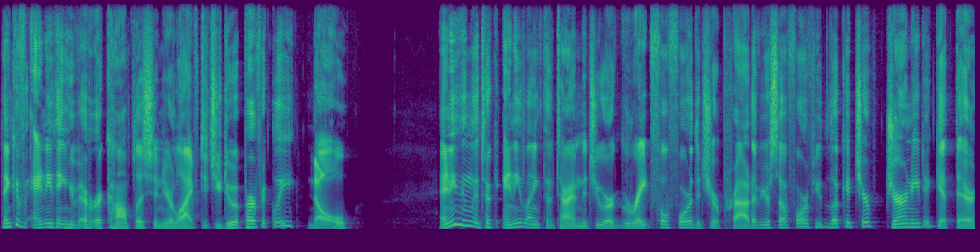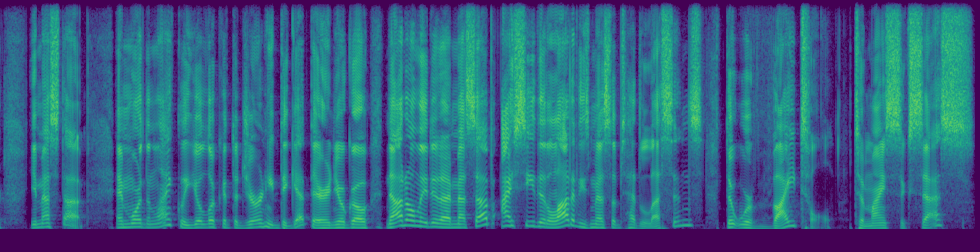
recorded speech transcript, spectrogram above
Think of anything you've ever accomplished in your life. Did you do it perfectly? No. Anything that took any length of time that you are grateful for, that you're proud of yourself for, if you look at your journey to get there, you messed up. And more than likely, you'll look at the journey to get there and you'll go, not only did I mess up, I see that a lot of these mess ups had lessons that were vital to my success.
